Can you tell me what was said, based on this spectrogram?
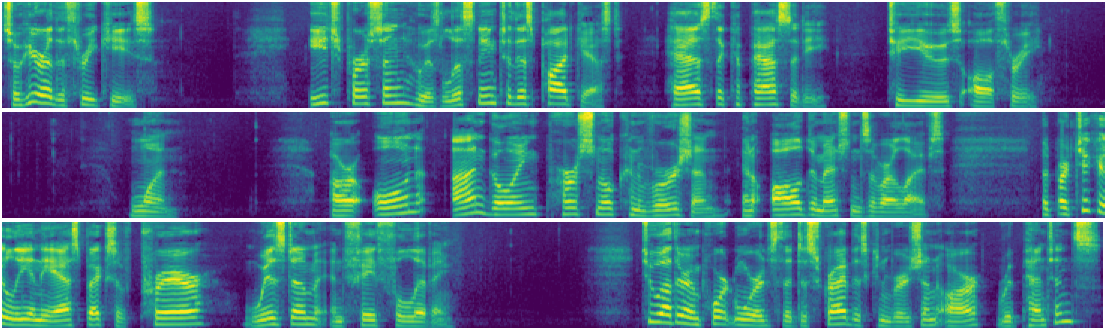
So here are the three keys. Each person who is listening to this podcast has the capacity to use all three. One, our own ongoing personal conversion in all dimensions of our lives, but particularly in the aspects of prayer, wisdom, and faithful living. Two other important words that describe this conversion are repentance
